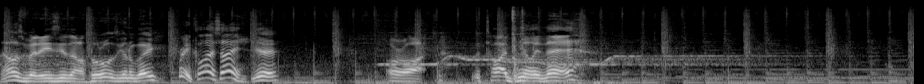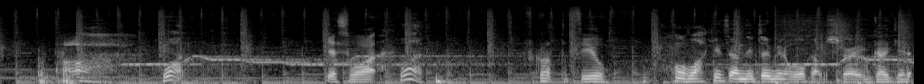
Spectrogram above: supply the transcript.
That was a bit easier than I thought it was going to be. Pretty close, eh? Yeah. All right, the tide's nearly there. Oh. What? Guess what? What? Forgot the fuel. Oh, lucky it's only a two minute walk up the street. I'll go get it.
